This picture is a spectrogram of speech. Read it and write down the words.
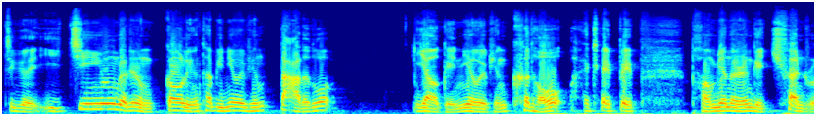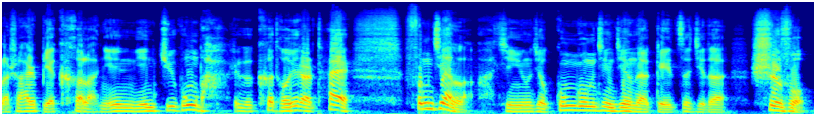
这个以金庸的这种高龄，他比聂卫平大得多。要给聂卫平磕头，这被旁边的人给劝住了，说还是别磕了，您您鞠躬吧，这个磕头有点太封建了啊。金庸就恭恭敬敬的给自己的师傅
